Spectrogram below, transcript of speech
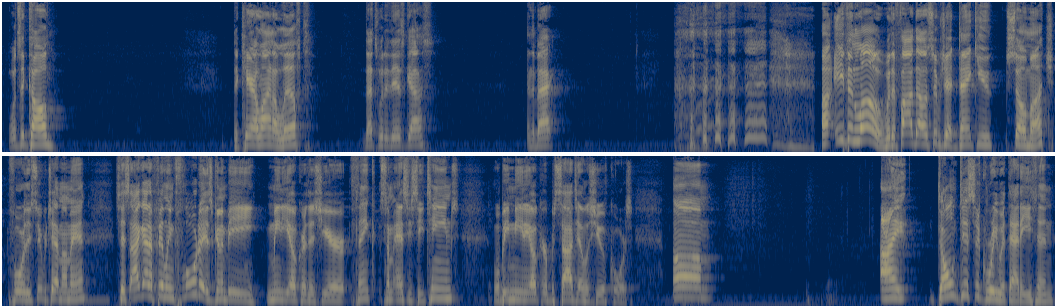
What's it called? The Carolina lift. That's what it is, guys. In the back. uh, Ethan Lowe with a $5 super chat. Thank you so much for the super chat, my man. Says, I got a feeling Florida is going to be mediocre this year. Think some SEC teams will be mediocre besides LSU, of course. Um, I don't disagree with that, Ethan.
